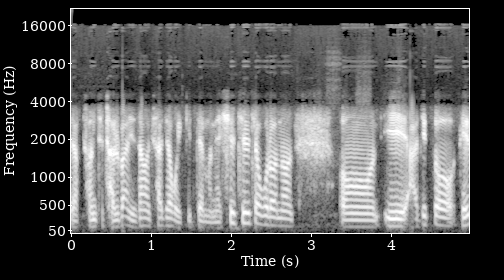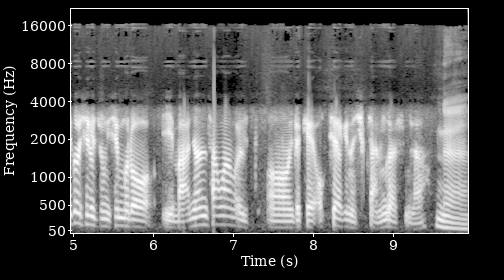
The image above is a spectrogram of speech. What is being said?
약 전체 절반 이상을 차지하고 있기 때문에 실질적으로는 어 이 아직도 대도시를 중심으로 이 만연 상황을 어 이렇게 억제하기는 쉽지 않은 것 같습니다. 네.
